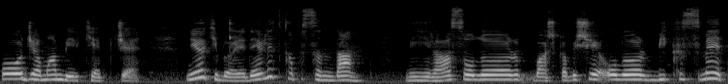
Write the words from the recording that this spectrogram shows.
kocaman bir kepçe. Diyor ki böyle devlet kapısından miras olur başka bir şey olur bir kısmet.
